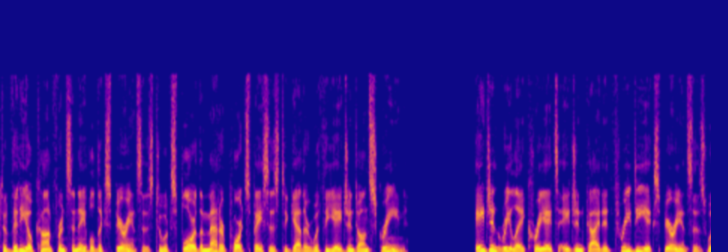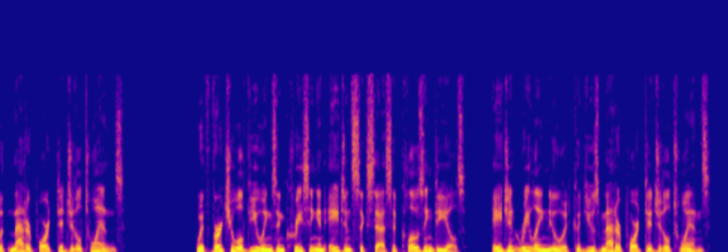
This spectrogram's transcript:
to video conference enabled experiences to explore the Matterport spaces together with the agent on screen. Agent Relay creates agent guided 3D experiences with Matterport digital twins. With virtual viewings increasing an agent's success at closing deals, Agent Relay knew it could use Matterport digital twins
